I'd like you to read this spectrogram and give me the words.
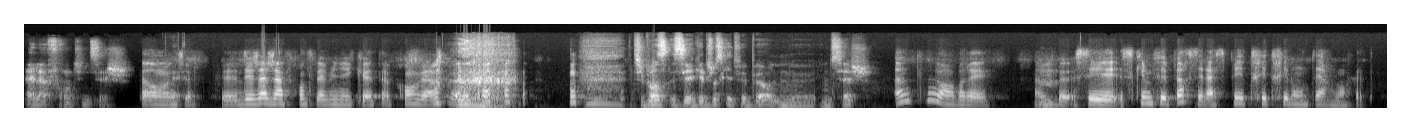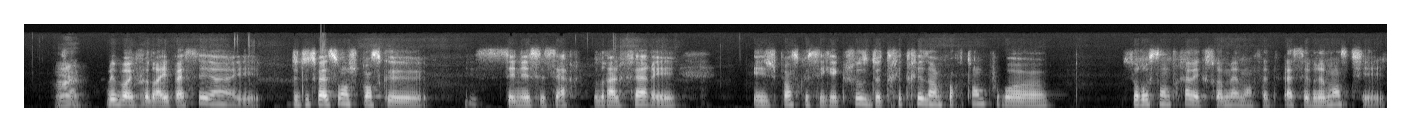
elle affronte une sèche. Oh mon Dieu. Déjà, j'affronte la mini-cut. Après, on verra. Tu penses c'est quelque chose qui te fait peur, une, une sèche? Un peu, en vrai. Un Hmm. peu. C'est... Ce qui me fait peur, c'est l'aspect très, très long terme, en fait. Ouais. Mais bon, il faudra y passer. hein, et de toute façon, je pense que c'est nécessaire. Il faudra le faire. Et, et je pense que c'est quelque chose de très, très important pour euh, se recentrer avec soi-même, en fait. Là, c'est vraiment c'est,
